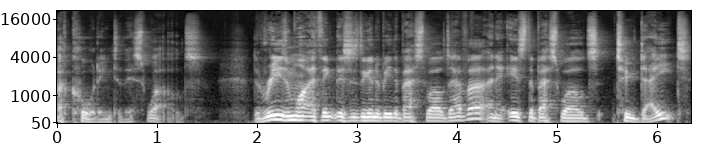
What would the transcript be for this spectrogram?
according to this Worlds. The reason why I think this is going to be the best Worlds ever, and it is the best Worlds to date,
